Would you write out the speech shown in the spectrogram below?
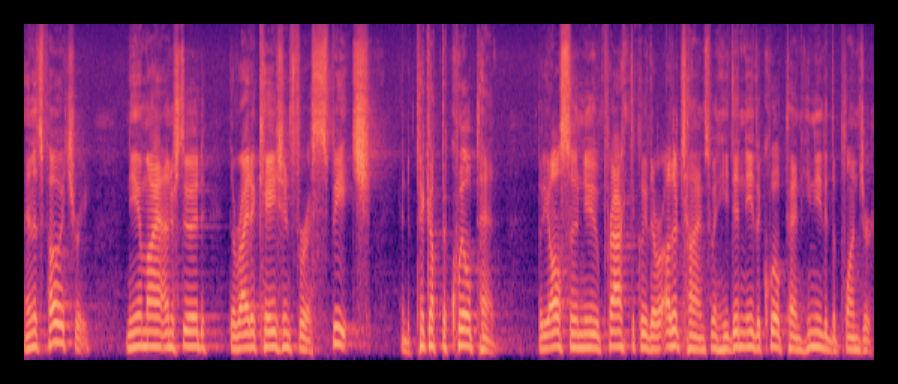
and it's poetry. Nehemiah understood the right occasion for a speech and to pick up the quill pen. But he also knew practically there were other times when he didn't need the quill pen, he needed the plunger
